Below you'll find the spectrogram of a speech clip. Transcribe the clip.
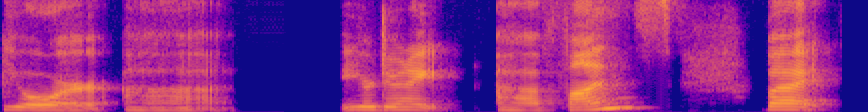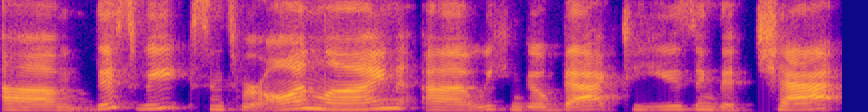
your uh, your donate uh, funds. But um, this week, since we're online, uh, we can go back to using the chat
